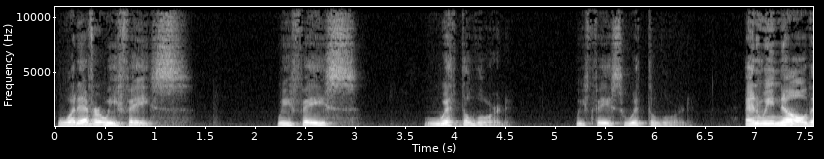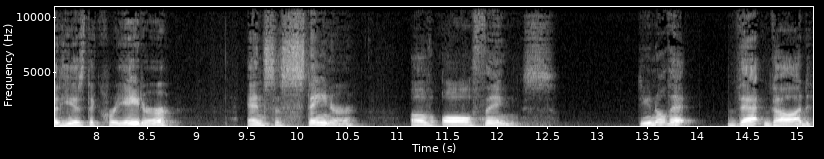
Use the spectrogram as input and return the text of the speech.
whatever we face, we face with the Lord. We face with the Lord. And we know that He is the creator and sustainer of all things. Do you know that that God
